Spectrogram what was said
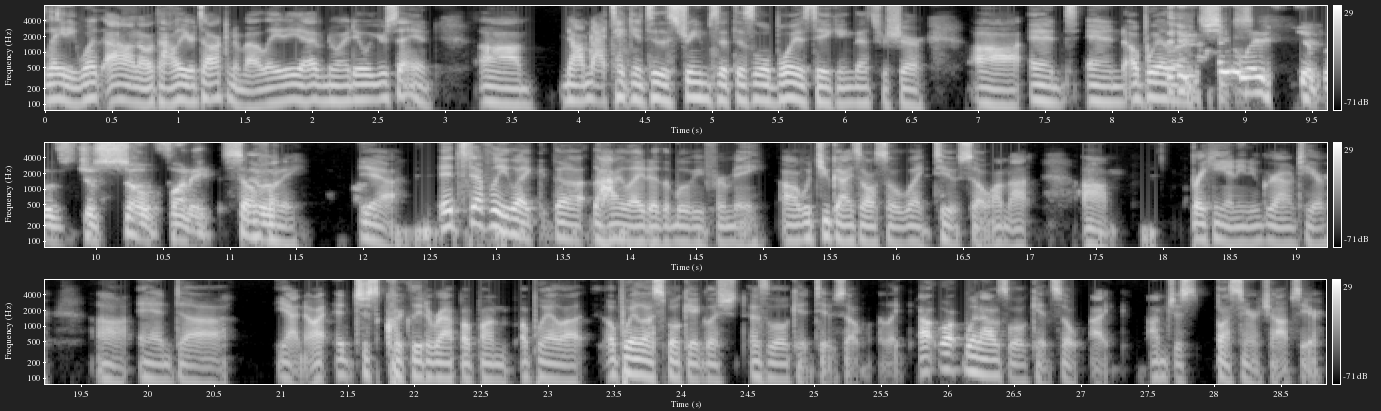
lady, what, I don't know what the hell you're talking about, lady. I have no idea what you're saying. Um, no, I'm not taking it to the streams that this little boy is taking. That's for sure. Uh, and, and Abuela, the she- relationship was just so funny. so It was- funny. Yeah, it's definitely like the the highlight of the movie for me, uh, which you guys also like too. So I'm not um, breaking any new ground here. Uh, and uh, yeah, no, I, just quickly to wrap up on Abuela. Abuela spoke English as a little kid too. So like uh, when I was a little kid, so I I'm just busting her chops here.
